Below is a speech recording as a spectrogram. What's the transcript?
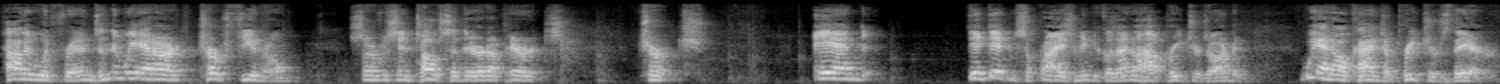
Hollywood friends, and then we had our church funeral service in Tulsa there at our parents' church. And it didn't surprise me because I know how preachers are, but we had all kinds of preachers there.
